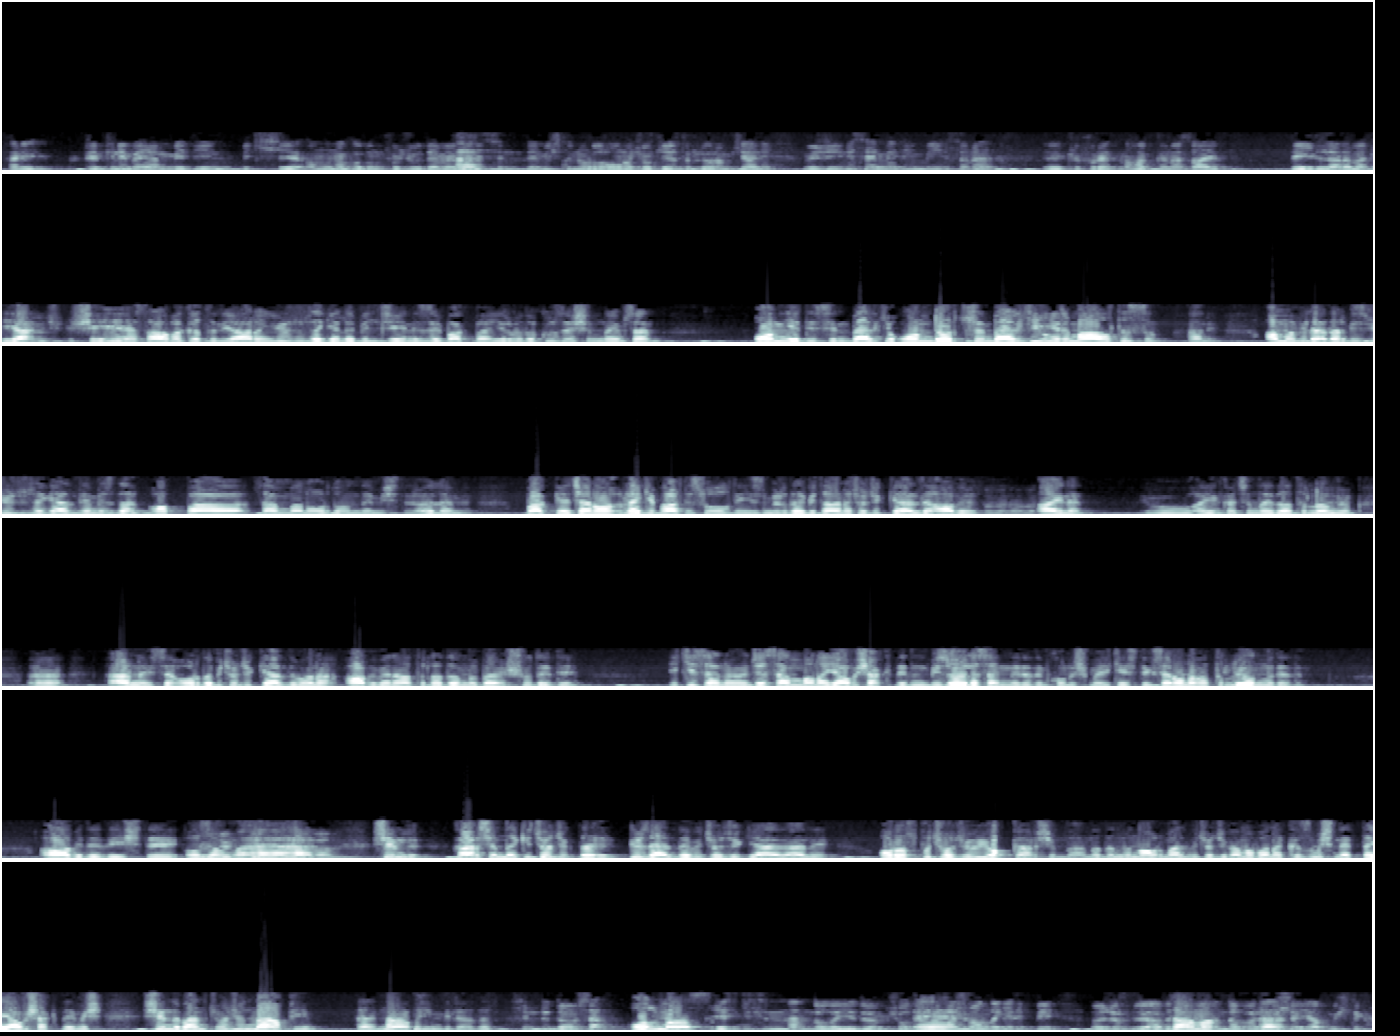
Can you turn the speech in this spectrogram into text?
Hani rapini beğenmediğin bir kişiye amına kodum çocuğu dememelisin demiştin orada. Onu çok iyi hatırlıyorum ki hani müziğini sevmediğin bir insanı e, küfür etme hakkına sahip değiller bence. Ya şeyi hesaba katın. Yarın yüz yüze gelebileceğinizi. Bak ben 29 yaşındayım sen 17'sin, belki 14'sün, belki Belki o- 26'sın. Hani ama birader biz yüz yüze geldiğimizde hoppa sen bana orada onu demiştin öyle mi? Bak geçen o regi partisi oldu İzmir'de. Bir tane çocuk geldi. Abi aynen. Bu ayın kaçındaydı hatırlamıyorum. Ee, her neyse orada bir çocuk geldi bana. Abi beni hatırladın mı? Ben şu dedi. İki sene önce sen bana yavşak dedin. Biz öyle seninle dedim konuşmayı kestik. Sen onu hatırlıyor mu dedim. Abi dedi işte o Çocuk zaman he he. Şimdi karşımdaki çocuk da güzel de bir çocuk. Yani hani orospu çocuğu yok karşımda anladın mı? Normal bir çocuk ama bana kızmış nette yavşak demiş. Şimdi ben çocuğu ne yapayım? He, ne yapayım birader? Şimdi dövsen Olmaz. eskisinden dolayı dövmüş oluyor Ee, ama şu anda gelip bir özür diliyor abi tamam, zamanında böyle ha. bir şey yapmıştık.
